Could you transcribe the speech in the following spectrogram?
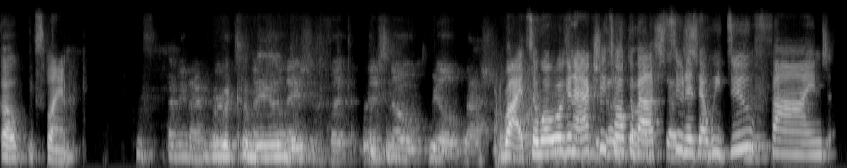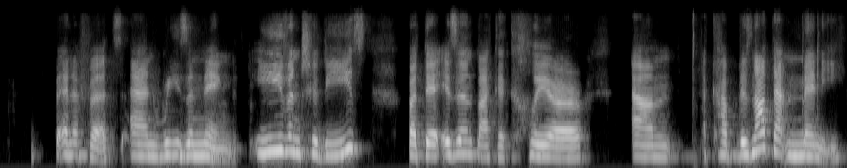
Go explain. I mean, I've We were heard some explanations, but there's no real rational. Right. So what we're going to actually Because talk about God said soon is that we do find benefits and reasoning even to these, but there isn't like a clear, um, a couple, there's not that many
